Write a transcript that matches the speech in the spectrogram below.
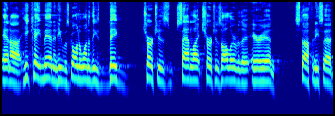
and uh, he came in and he was going to one of these big churches, satellite churches all over the area and stuff. And he said,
